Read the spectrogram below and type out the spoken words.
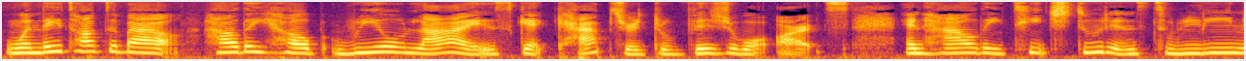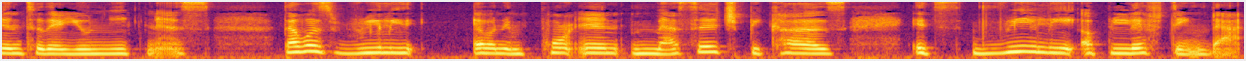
when they talked about how they help real lives get captured through visual arts and how they teach students to lean into their uniqueness. That was really an important message because it's really uplifting that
